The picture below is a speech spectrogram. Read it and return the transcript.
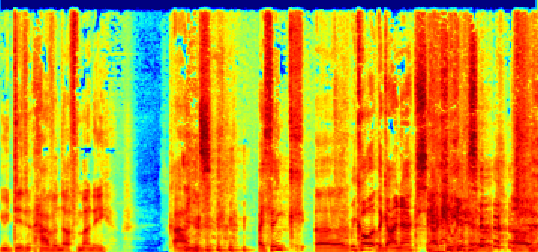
you didn't have enough money. And I think, uh, We call it the Gainax actually. So um,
